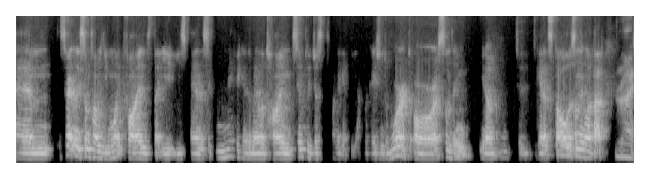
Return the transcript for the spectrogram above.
um, certainly sometimes you might find that you, you spend a significant amount of time simply just trying to get the application to work or something, you know, to, to get installed or something like that. Right.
